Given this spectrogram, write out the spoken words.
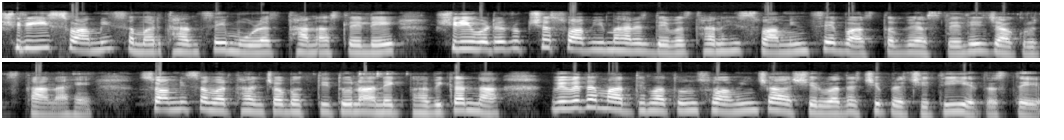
श्री स्वामी समर्थांचे मूळ स्थान असलेले श्री वटवृक्ष स्वामी महाराज देवस्थान हे स्वामींचे वास्तव्य असलेले जागृत स्थान आहे. स्वामी समर्थांच्या भक्तीतून अनेक भाविकांना विविध माध्यमातून स्वामींच्या आशीर्वादाची प्रचिती येत असते.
